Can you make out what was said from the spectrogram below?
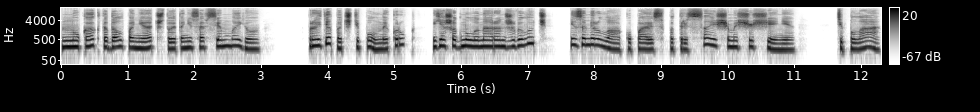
но как-то дал понять, что это не совсем мое. Пройдя почти полный круг, я шагнула на оранжевый луч и замерла, купаясь в потрясающем ощущении тепла,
